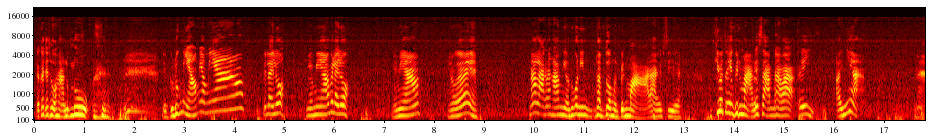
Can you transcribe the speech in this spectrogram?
แล้วก็จะโทรหาลูกๆเดี๋ยวก็ลูกเหมียวเหมียวเหมียวเป็นไรลูกเหมียวเหมียวเป็นไรลูกเหมียวเหมียวเหมียวเอ้ยน่ารักนะคะเหมียวทุกวันนี้ทำตัวเหมือนเป็นหมานะคะเอฟซีคิดว่าตัวเองเป็นหมาด้วยซ้ำนะคะว่าเอ้ยไอเนี่ยน่ะ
